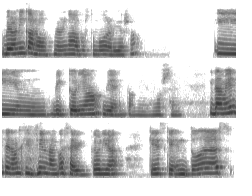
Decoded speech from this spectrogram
Verónica no, Verónica me ha puesto un poco nerviosa. Y mm, Victoria, bien, también, no sé. Y también tenemos que decir una cosa Victoria, que es que en todas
